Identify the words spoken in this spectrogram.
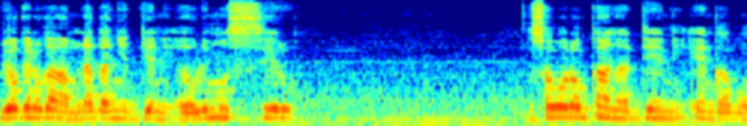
byogenda ogamba munaganya edyeni oli musiru nsobola okugaana dyeni engabo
